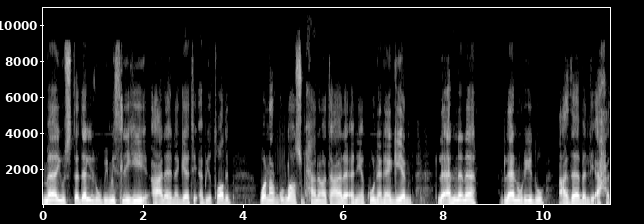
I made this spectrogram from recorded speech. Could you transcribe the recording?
ما يستدل بمثله على نجاة أبي طالب. ونرجو الله سبحانه وتعالى أن يكون ناجيا لأننا لا نريد عذابا لأحد.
